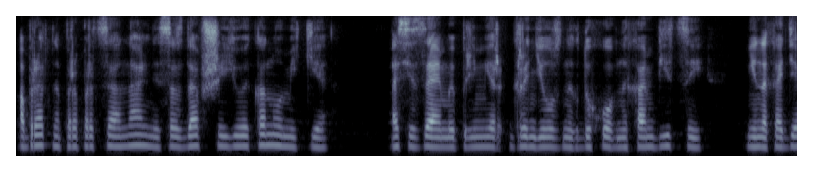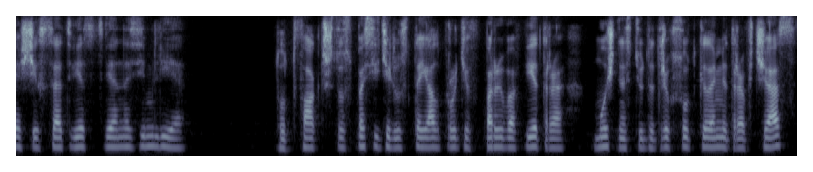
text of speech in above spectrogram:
обратно пропорциональны создавшей ее экономике – осязаемый пример грандиозных духовных амбиций, не находящих соответствия на Земле. Тот факт, что Спаситель устоял против порывов ветра мощностью до 300 км в час,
